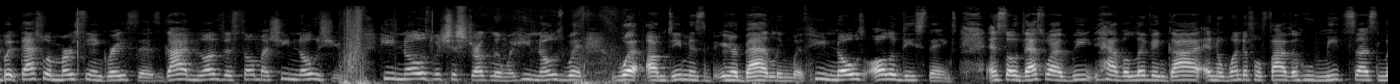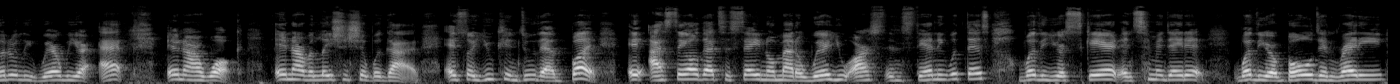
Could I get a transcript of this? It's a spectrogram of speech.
but that's what mercy and grace is. God loves us so much he knows you. He knows what you're struggling with. He knows what what um demons you're battling with. He knows all of these things. And so that's why we have a living god and a wonderful father who meets us literally where we are at in our walk in our relationship with God. And so you can do that. But it, I say all that to say no matter where you are in standing with this, whether you're scared, intimidated, whether you're bold and ready,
